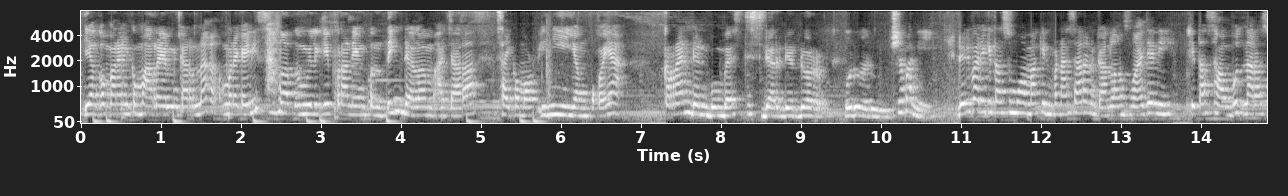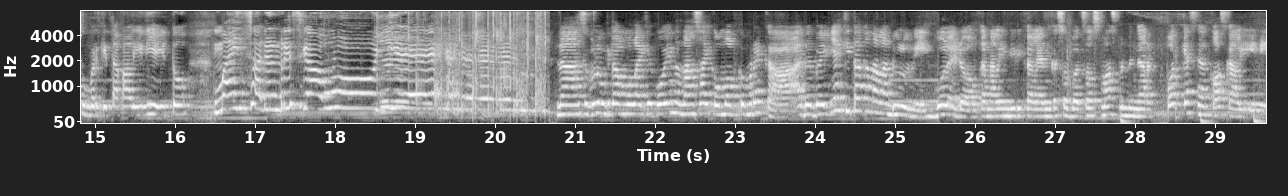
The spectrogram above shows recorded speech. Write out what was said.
yang kemarin-kemarin karena mereka ini sangat memiliki peran yang penting dalam acara Psychomorph ini yang pokoknya keren dan bombastis dar der dor. Waduh waduh, siapa nih? Daripada kita semua makin penasaran kan, langsung aja nih kita sambut narasumber kita kali ini yaitu Maisa dan Rizka. Wow, yeah! Nah sebelum kita mulai kepoin tentang psychomorph ke mereka, ada baiknya kita kenalan dulu nih Boleh dong kenalin diri kalian ke Sobat Sosmas mendengar podcast ngekos kali ini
